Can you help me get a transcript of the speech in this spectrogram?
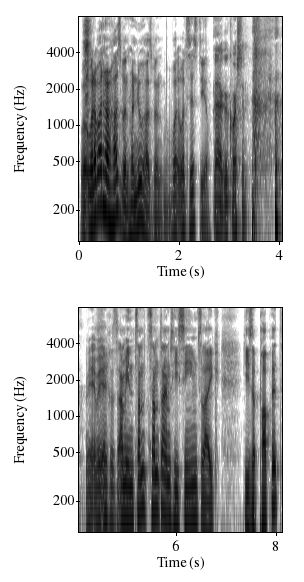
What, what about her husband? Her new husband? What what's his deal? Yeah, good question. Because I mean, some sometimes he seems like he's a puppet,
